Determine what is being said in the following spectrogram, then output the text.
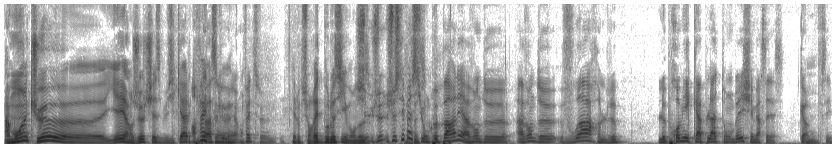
À moins que euh, y ait un jeu de chaise musicale qui en fait, fasse que. euh, en fait, euh, Il y a l'option Red Bull aussi, on je, je, je sais pas si on peut parler avant de, avant de voir le, le premier cap là tomber chez Mercedes. Comme Mm. c'est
